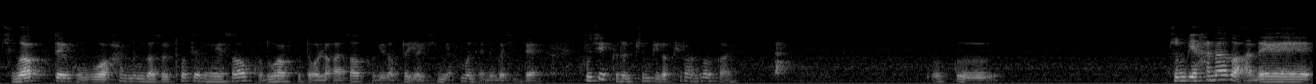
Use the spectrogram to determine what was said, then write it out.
중학교 때 공부하는 것을 토대로 해서 고등학교 때 올라가서 거기서부터 열심히 하면 되는 것인데 굳이 그런 준비가 필요한 건가요? 어, 그 준비 하나도 안 해,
